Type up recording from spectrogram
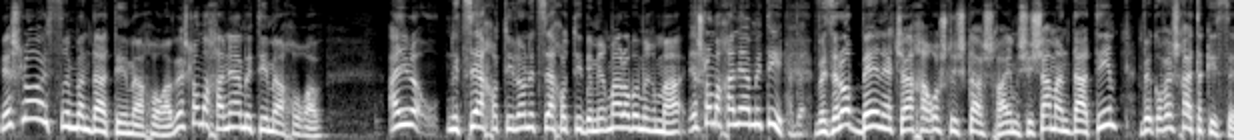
יש לו 20 מנדטים מאחוריו, יש לו מחנה אמיתי מאחוריו. אני לא, ניצח אותי, לא ניצח אותי, במרמה, לא במרמה, יש לו מחנה אמיתי. אג... וזה לא בנט שהיה לך ראש לשכה שלך עם שישה מנדטים וכובש לך את הכיסא.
